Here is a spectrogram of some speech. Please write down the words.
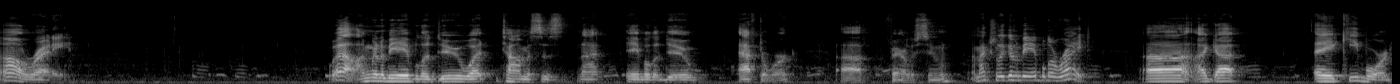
Alrighty. Well, I'm going to be able to do what Thomas is not able to do after work uh, fairly soon. I'm actually going to be able to write. Uh, I got a keyboard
